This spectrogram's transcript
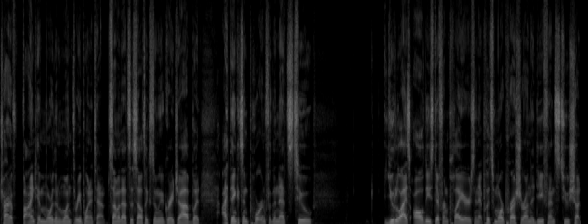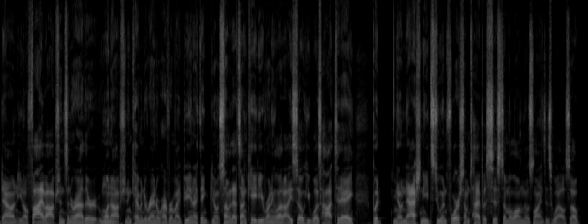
try to find him more than one three point attempt. Some of that's the Celtics doing a great job, but I think it's important for the Nets to utilize all these different players and it puts more pressure on the defense to shut down, you know, five options and rather one option in Kevin Durant or whoever it might be. And I think, you know, some of that's on KD running a lot of ISO. He was hot today, but, you know, Nash needs to enforce some type of system along those lines as well. So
